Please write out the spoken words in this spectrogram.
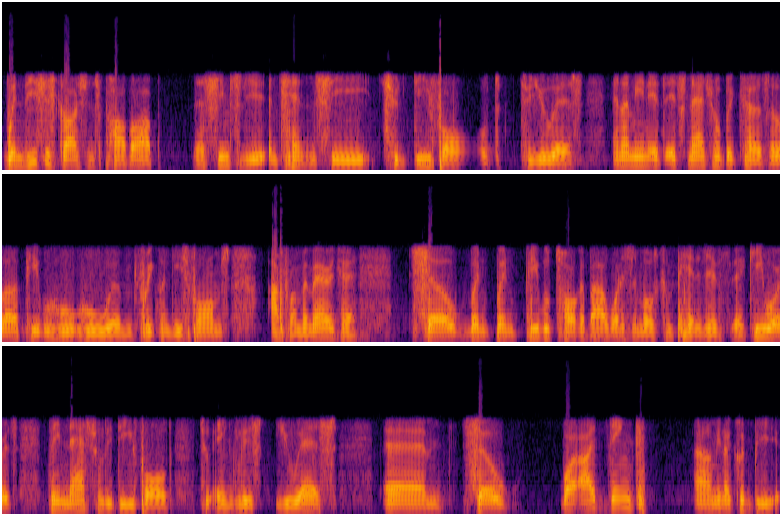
when these discussions pop up, there seems to be a tendency to default to U.S. And I mean, it, it's natural because a lot of people who, who um, frequent these forums are from America. So when when people talk about what is the most competitive uh, keywords, they naturally default to English U.S. Um, so what I think I mean, I could be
